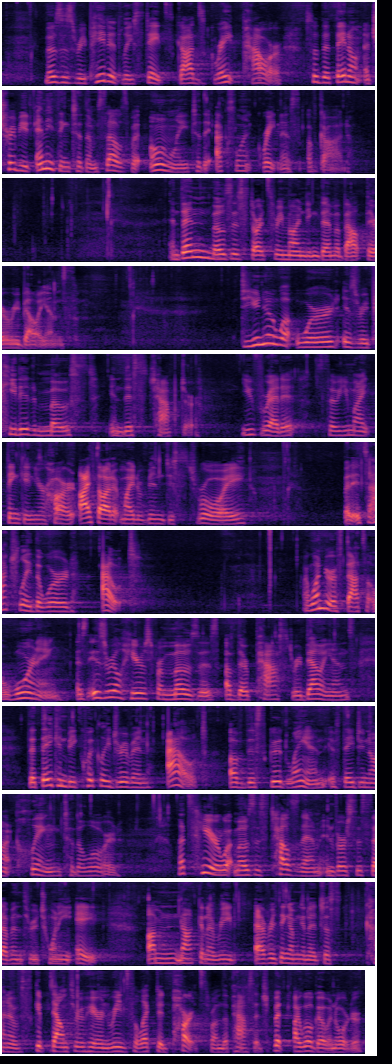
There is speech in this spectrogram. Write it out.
Moses repeatedly states God's great power so that they don't attribute anything to themselves, but only to the excellent greatness of God. And then Moses starts reminding them about their rebellions. Do you know what word is repeated most in this chapter? You've read it, so you might think in your heart, I thought it might have been destroy, but it's actually the word out. I wonder if that's a warning as Israel hears from Moses of their past rebellions that they can be quickly driven out of this good land if they do not cling to the Lord. Let's hear what Moses tells them in verses 7 through 28. I'm not going to read everything, I'm going to just kind of skip down through here and read selected parts from the passage, but I will go in order.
